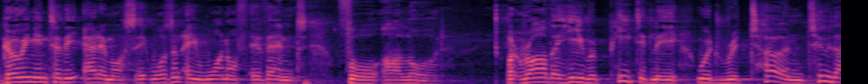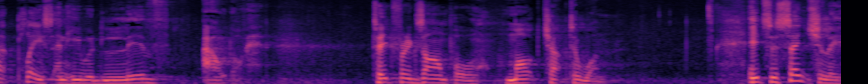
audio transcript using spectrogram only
going into the Eremos, it wasn't a one off event for our Lord, but rather he repeatedly would return to that place and he would live out of it. Take, for example, Mark chapter 1. It's essentially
